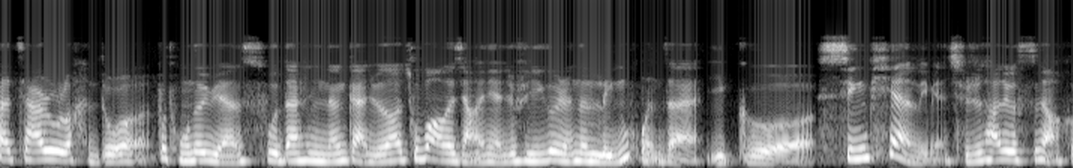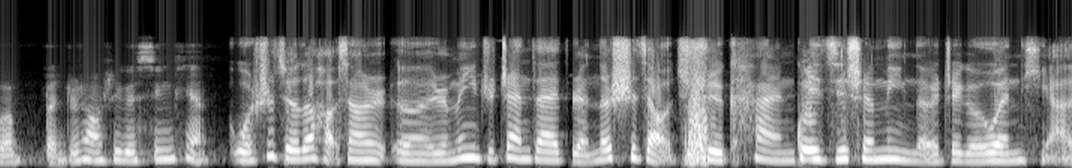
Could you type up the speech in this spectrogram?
它加入了很多不同的元素，但是你能感觉到，粗暴的讲一点，就是一个人的灵魂在一个芯片里面。其实它这个思想盒本质上是一个芯片。我是觉得好像呃，人们一直站在人的视角去看硅基生命的这个问题啊，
